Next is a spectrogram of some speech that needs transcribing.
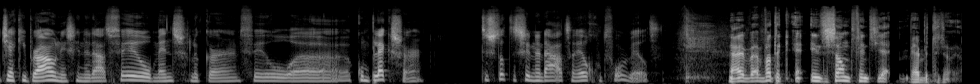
Jackie Brown is inderdaad veel menselijker, veel eh, complexer. Dus dat is inderdaad een heel goed voorbeeld. Nou, wat ik interessant vind, ja, we hebben het er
